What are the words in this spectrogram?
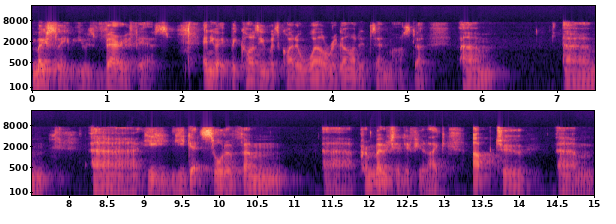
mostly he was very fierce. Anyway, because he was quite a well-regarded Zen master, um, um, uh, he he gets sort of um, uh, promoted, if you like, up to um,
